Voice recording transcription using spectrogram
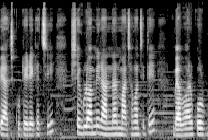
পেঁয়াজ কুটে রেখেছি, সেগুলো আমি রান্নার মাঝামাঝিতে ব্যবহার করব।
